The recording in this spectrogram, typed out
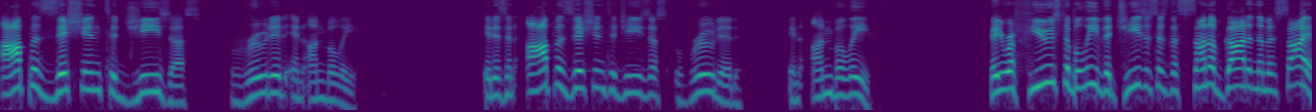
opposition to Jesus rooted in unbelief. It is an opposition to Jesus rooted in unbelief. They refuse to believe that Jesus is the Son of God and the Messiah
